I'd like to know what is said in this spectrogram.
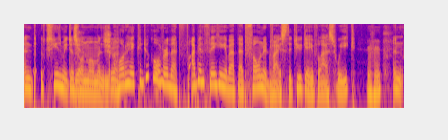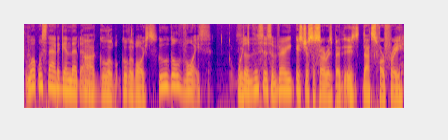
And excuse me, just Yeah, one moment, sure. Jorge. Could you go over that? F- I've been thinking about that phone advice that you gave last week. Hmm And what was that again? That uh, Uh, Google Google Voice. Google Voice. Which so this is a very. it's just a service, but it's, that's for free.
